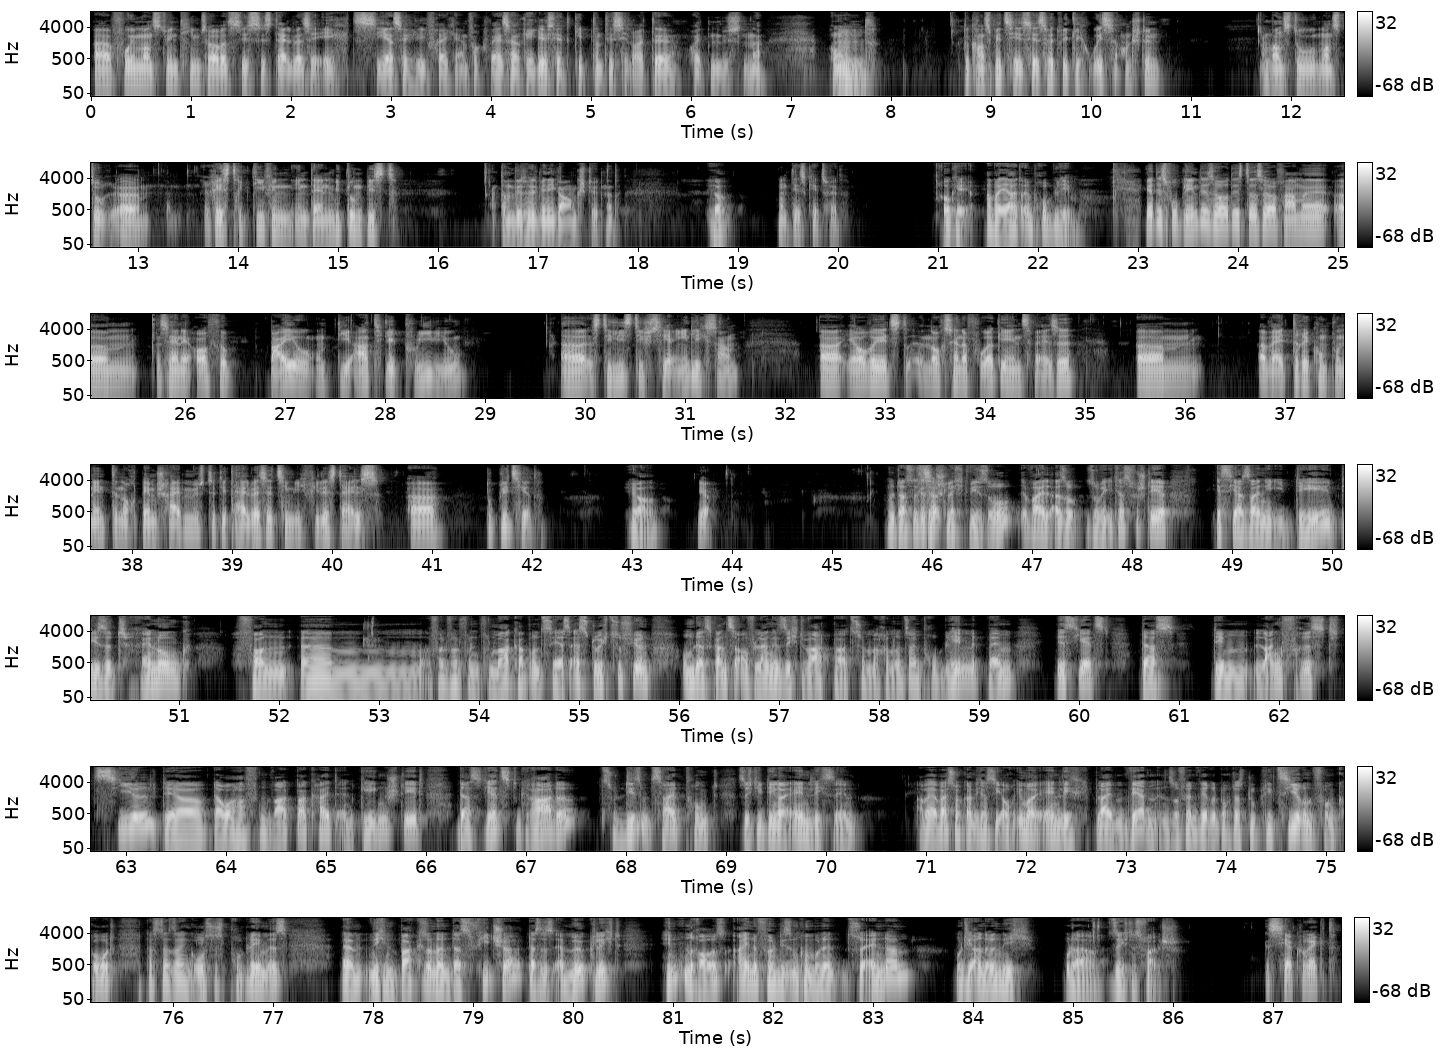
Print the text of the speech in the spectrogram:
Äh, vor allem, wenn du in Teams arbeitest, ist es teilweise echt sehr, sehr hilfreich, einfach weil es ein Regelset gibt, an das die Leute halten müssen. Ne? Und mhm du kannst mit CSS halt wirklich alles anstellen. Und wenn du, wenn du äh, restriktiv in, in deinen Mitteln bist, dann wird halt weniger angestellt. Nicht? Ja. Und das geht's halt. Okay, aber er hat ein Problem. Ja, das Problem, das er hat, ist, dass er auf einmal ähm, seine Author Bio und die Article Preview äh, stilistisch sehr ähnlich sind. Äh, er aber jetzt nach seiner Vorgehensweise ähm, eine weitere Komponente noch beim Schreiben müsste, die teilweise ziemlich viele Styles äh, dupliziert. Ja. Ja. Und das ist das jetzt schlecht wieso? Weil, also, so wie ich das verstehe, ist ja seine Idee, diese Trennung von, ähm, von, von, von, von Markup und CSS durchzuführen, um das Ganze auf lange Sicht wartbar zu machen. Und sein Problem mit BEM ist jetzt, dass dem Langfristziel der dauerhaften Wartbarkeit entgegensteht, dass jetzt gerade zu diesem Zeitpunkt sich die Dinger ähnlich sehen. Aber er weiß doch gar nicht, dass sie auch immer ähnlich bleiben werden. Insofern wäre doch das Duplizieren von Code, das da sein großes Problem ist, ähm, nicht ein Bug, sondern das Feature, das es ermöglicht, hinten raus eine von diesen Komponenten zu ändern und die andere nicht. Oder sehe ich das falsch? Sehr korrekt.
